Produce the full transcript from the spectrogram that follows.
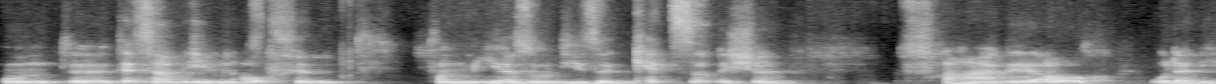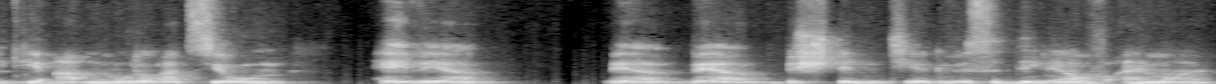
und äh, deshalb eben auch für, von mir so diese ketzerische Frage auch oder die, die Anmoderation, hey, wer Wer, wer bestimmt hier gewisse Dinge auf einmal?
